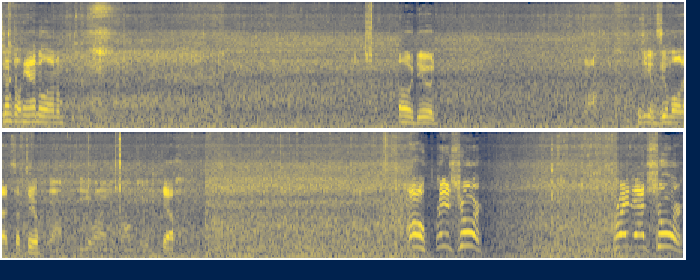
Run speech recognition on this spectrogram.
gentle handle on them. Oh, dude, Yeah. because you can zoom all that stuff too. Yeah. You get one on your phone too. Yeah. Oh, right at shore. Right at shore.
